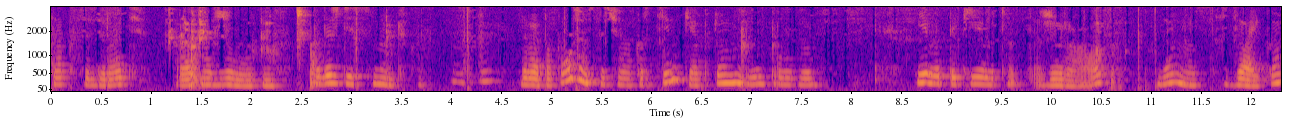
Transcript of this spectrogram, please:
как собирать разных животных. Подожди, сыночка. Мгм. Давай покажем сначала картинки, а потом будем пробовать. И вот такие вот, вот жираф. Да, у нас зайка.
